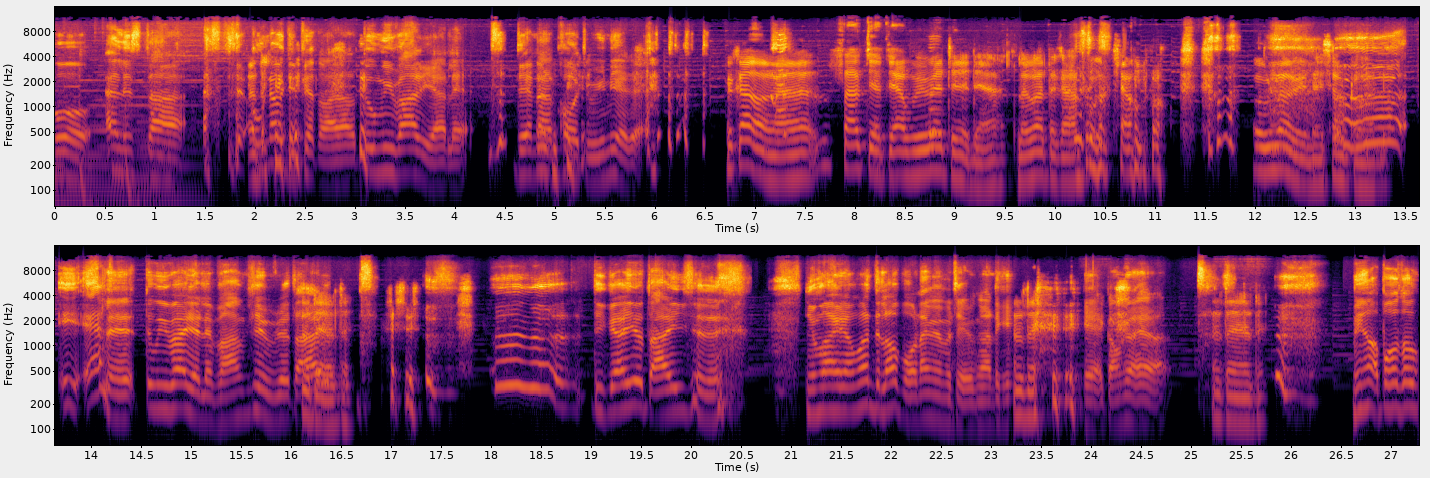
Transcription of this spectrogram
ဟို Alistair အုံနောက်တင်ဖြစ်သွားတော့သူမိဘတွေကလည်းဒန်နာခေါ်ကြွေးနေတယ်ဒီကောင်ကစားကြပြဝေးပဲတဲ့တယ်လောကတကားဆုံးချောင်းတော့ဘုံလာရနေချောင်းတော့အေးအဲ့လေသူမိဘတွေလည်းဘာမှဖြစ်ဘူးလို့တာဟုတ်တယ်ဒီကရုတ်သားကြီးဆိုညီမရောမဒီလောက်ပေါ်နိုင်မှာမထင်ဘူးငါတကယ်ဟုတ်တယ်အကောင်းပြောအဲ့ဒါဟုတ်တယ်ဟုတ်တယ် မင်းကအပေါ်ဆုံး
